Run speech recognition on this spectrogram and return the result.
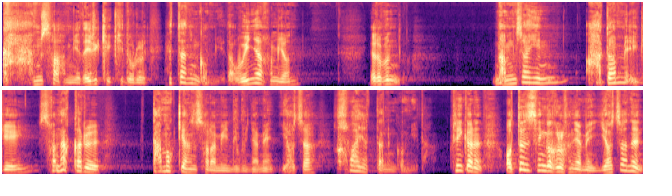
감사합니다. 이렇게 기도를 했다는 겁니다. 왜냐하면 여러분 남자인 아담에게 선악과를 따먹게 한 사람이 누구냐면 여자 하와였다는 겁니다. 그러니까는 어떤 생각을 하냐면 여자는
